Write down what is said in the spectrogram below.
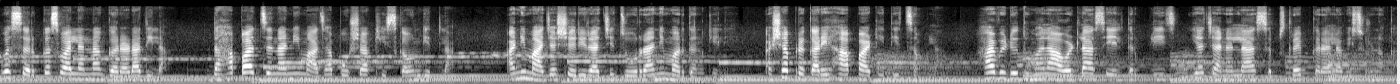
व सर्कसवाल्यांना गराडा दिला. दहा पाच जणांनी माझा पोशाख हिसकावून घेतला आणि माझ्या शरीराचे जोराने मर्दन केले. अशा प्रकारे हा पाठ इथेच संपला. हा व्हिडिओ तुम्हाला आवडला असेल तर प्लीज या चॅनलला सबस्क्राईब करायला विसरू नका.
